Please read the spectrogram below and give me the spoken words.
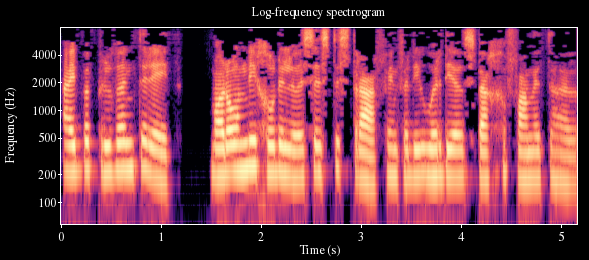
uit beproeving te red, maar om die godelooses te straf en vir die oordeelsdag gevangen te hou.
